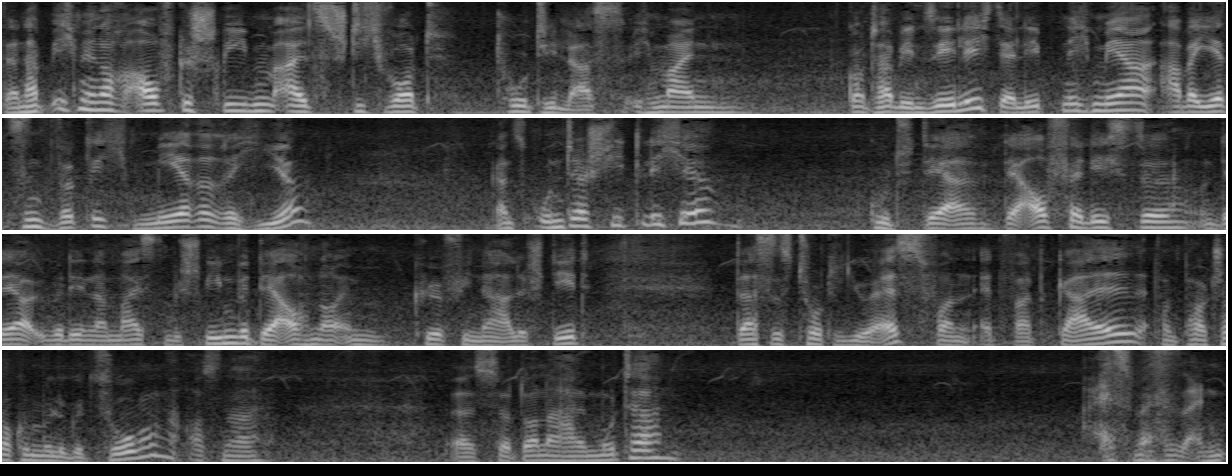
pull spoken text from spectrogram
Dann habe ich mir noch aufgeschrieben als Stichwort Totilas. Ich meine, Gott hab ihn selig, der lebt nicht mehr, aber jetzt sind wirklich mehrere hier ganz unterschiedliche. Gut, der, der auffälligste und der, über den am meisten geschrieben wird, der auch noch im Kürfinale steht, das ist Total US von Edward Gall, von Paul Schockemühle gezogen, aus einer äh, Sir Donnerhall Mutter. Es ist ein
